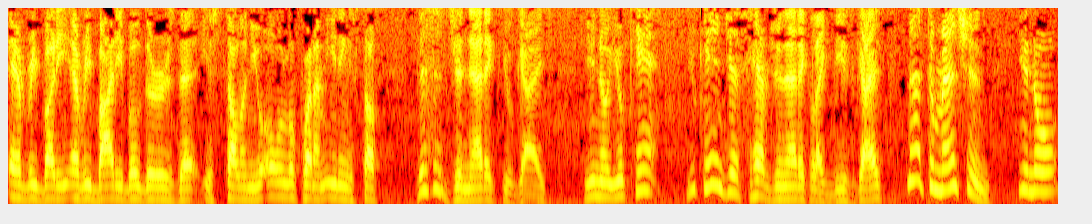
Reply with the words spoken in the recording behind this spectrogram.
everybody every bodybuilders that is telling you oh look what i'm eating and stuff. This is genetic you guys. You know you can't you can't just have genetic like these guys. Not to mention you know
